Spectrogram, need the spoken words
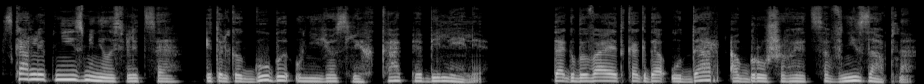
Скарлетт не изменилась в лице, и только губы у нее слегка побелели. Так бывает, когда удар обрушивается внезапно,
